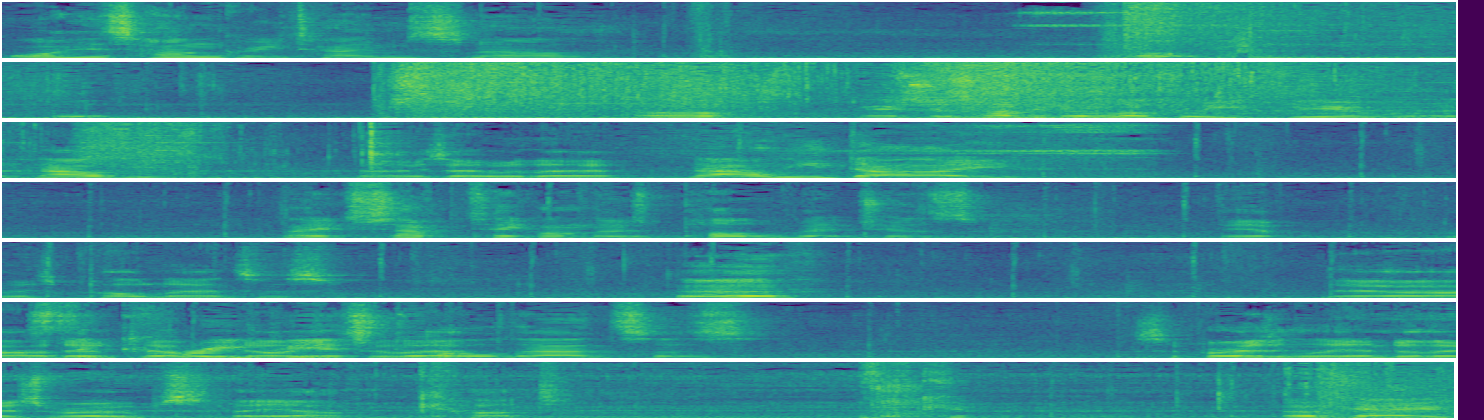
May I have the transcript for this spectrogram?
or his hungry time snarl. Oh, oh, oh. He was just having a lovely view, and now he Now he's over there. now he die. I just have to take on those pole bitches. Yep. Those pole dancers. Ugh, Oh, it's don't the tell me not creepiest into that. pole dancers. Surprisingly, under those ropes, they are cut. Okay,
